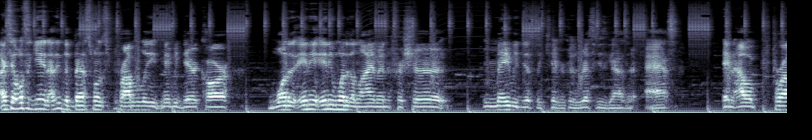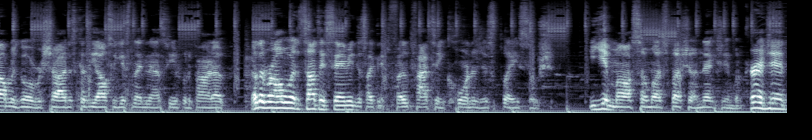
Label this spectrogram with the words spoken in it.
I said, once again, I think the best one's probably maybe Derek Carr, one of the, any any one of the linemen for sure. Maybe just a kicker because the rest of these guys are ass. And I would probably go with Rashod just because he also gets 99 speed for the powered up. Nothing wrong with Asante Sammy, just like the 5'10 corner just plays so you get off so much, especially on next gen. But current gen,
